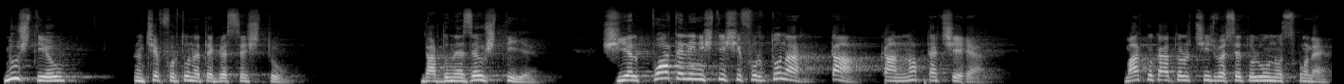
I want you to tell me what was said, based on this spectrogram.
Nu știu în ce furtună te găsești tu, dar Dumnezeu știe. Și El poate liniști și furtuna ta, ca în noaptea aceea. Marcu, capitolul 5, versetul 1 spune,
